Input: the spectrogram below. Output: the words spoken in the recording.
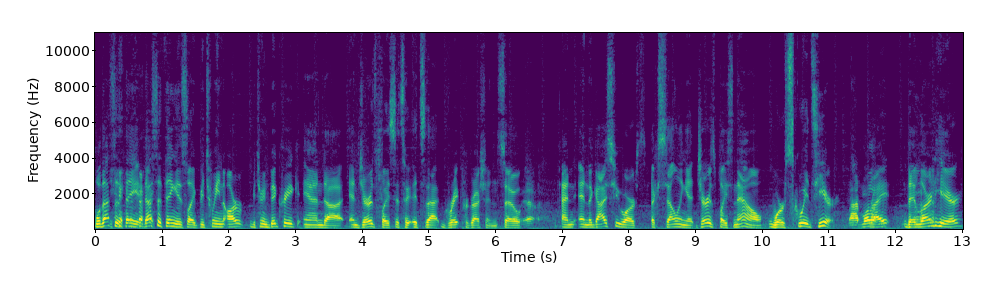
Well, that's the thing. that's the thing is like between our between Big Creek and uh, and Jared's place, it's a, it's that great progression. So. Oh, yeah and and the guys who are excelling at Jared's place now were squids here, right? They learned here,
